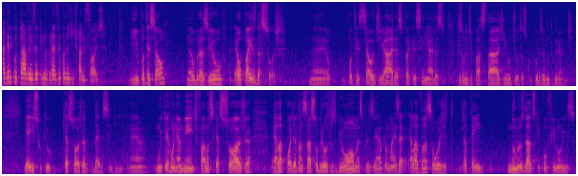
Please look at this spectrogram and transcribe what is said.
agricultáveis aqui no Brasil quando a gente fala em soja? E o potencial, né, o Brasil é o país da soja. Né, o potencial de áreas para crescer em áreas, principalmente de pastagem ou de outras culturas, é muito grande. E é isso que, o, que a soja deve seguir. Né? Muito erroneamente falam-se que a soja ela pode avançar sobre outros biomas, por exemplo, mas é, ela avança hoje, já tem inúmeros dados que confirmam isso,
